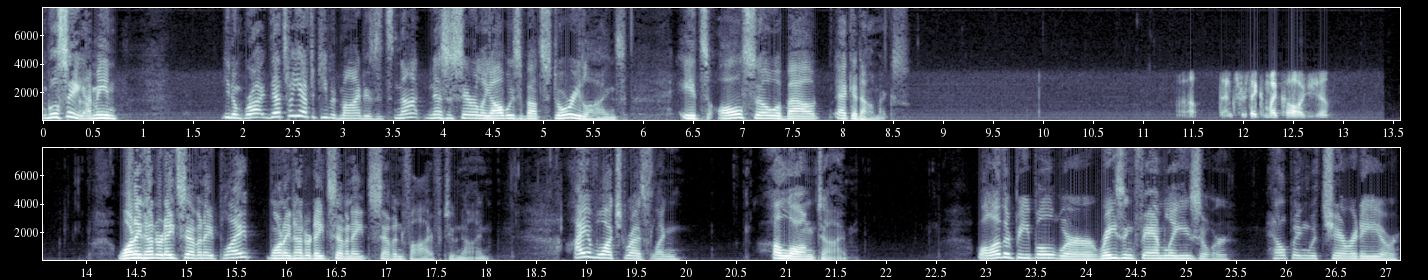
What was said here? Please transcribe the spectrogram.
We'll see. I mean, you know, that's what you have to keep in mind is it's not necessarily always about storylines. It's also about economics. Well, thanks for taking my call, Jim. 1 800 878 play, 1 800 878 7529. I have watched wrestling a long time. While other people were raising families or helping with charity or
